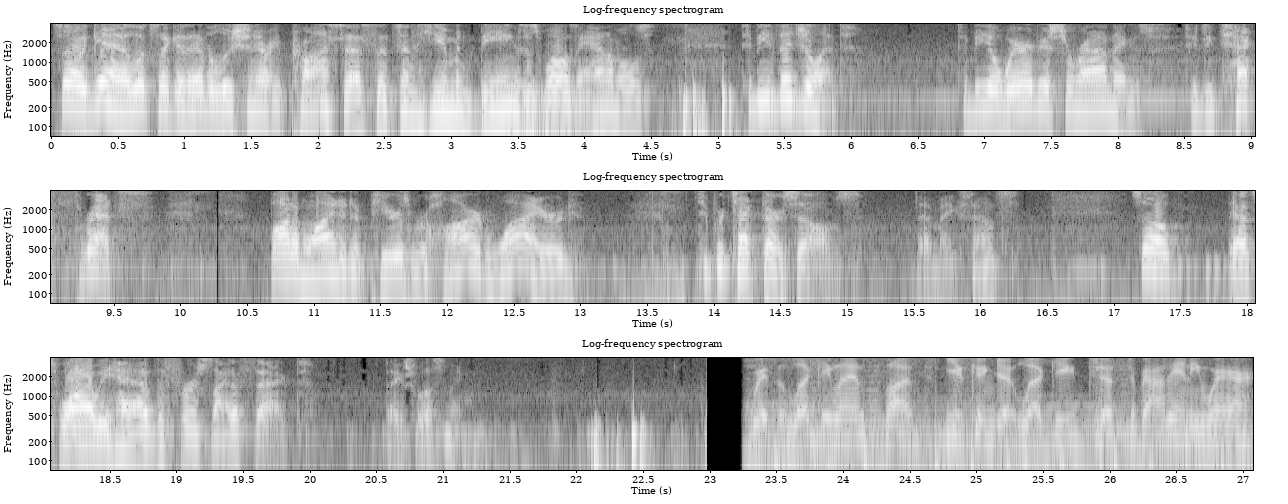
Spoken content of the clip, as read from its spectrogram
So, again, it looks like an evolutionary process that's in human beings as well as animals to be vigilant, to be aware of your surroundings, to detect threats. Bottom line, it appears we're hardwired to protect ourselves. That makes sense. So that's why we have the first sign effect. Thanks for listening. With the Lucky Land slots, you can get lucky just about anywhere.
